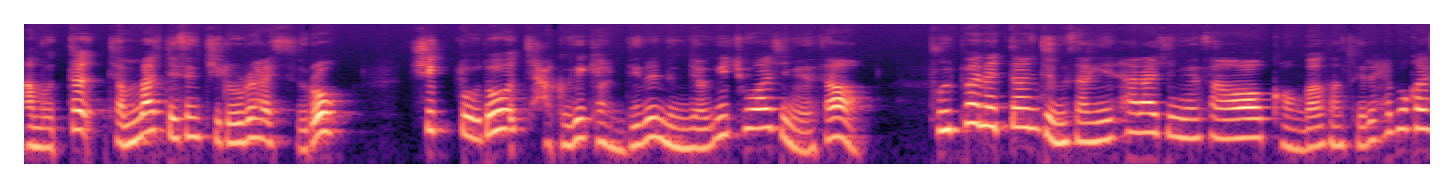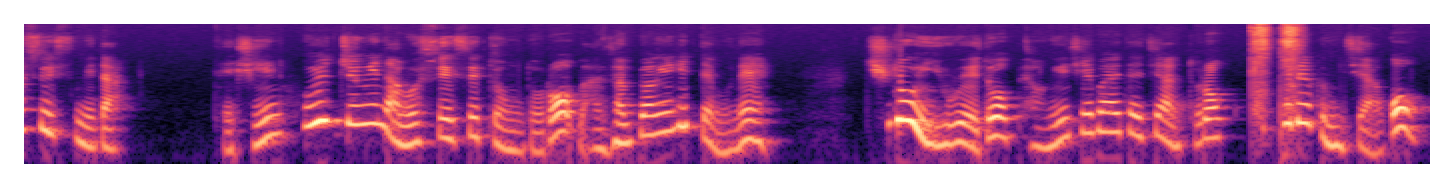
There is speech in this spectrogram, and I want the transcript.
아무튼 점막재생 치료를 할수록 식도도 자극에 견디는 능력이 좋아지면서 불편했던 증상이 사라지면서 건강 상태를 회복할 수 있습니다. 대신 후유증이 남을 수 있을 정도로 만성병이기 때문에 치료 이후에도 병이 재발되지 않도록 쿠피를 금지하고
